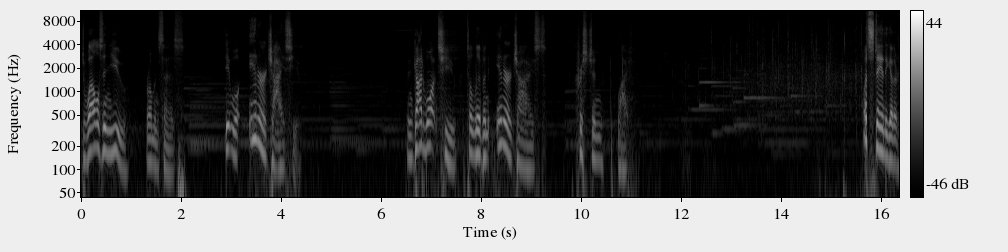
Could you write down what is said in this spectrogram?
dwells in you, Romans says, it will energize you. And God wants you to live an energized Christian life. Let's stand together.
